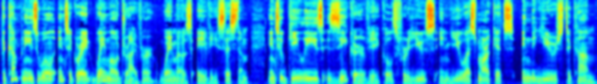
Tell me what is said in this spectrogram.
The companies will integrate Waymo Driver, Waymo's AV system, into Geely's Zeekr vehicles for use in U.S. markets in the years to come.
